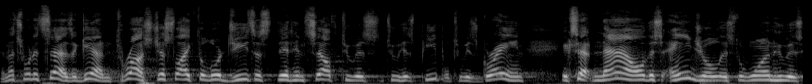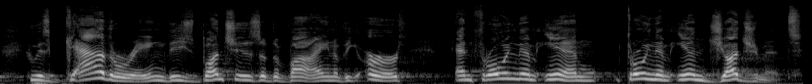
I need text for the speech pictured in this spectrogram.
And that's what it says. Again, thrust, just like the Lord Jesus did himself to his, to his people, to his grain, except now this angel is the one who is, who is gathering these bunches of the vine of the earth and throwing them in, throwing them in judgment.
